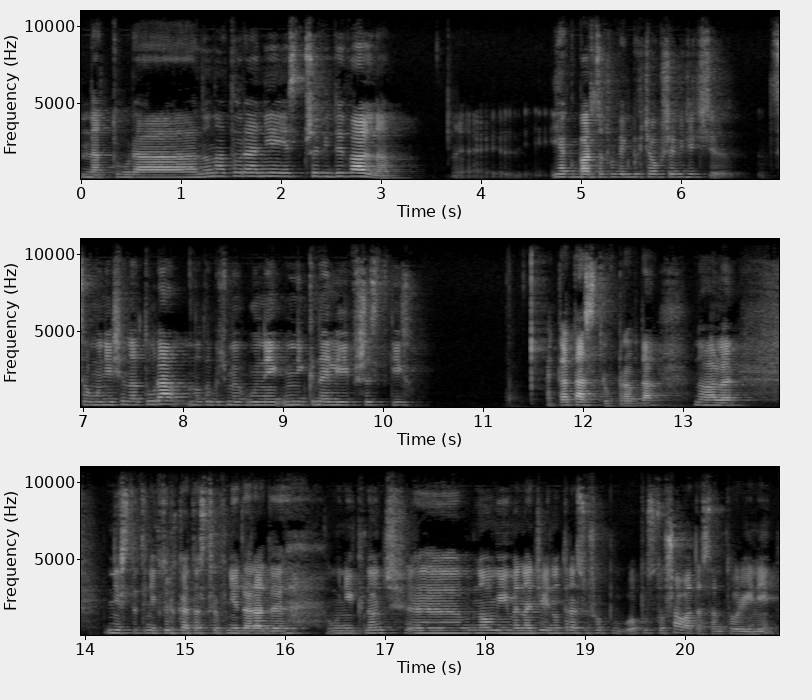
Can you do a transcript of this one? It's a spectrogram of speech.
natura, no natura nie jest przewidywalna. E, Jak bardzo człowiek by chciał przewidzieć, co mu niesie natura, no to byśmy uni- uniknęli wszystkich katastrof, prawda? No ale Niestety niektórych katastrof nie da rady uniknąć. Yy, No miejmy nadzieję, no teraz już opu- opustoszała ta Santorini.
